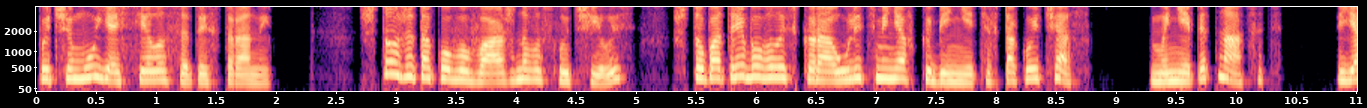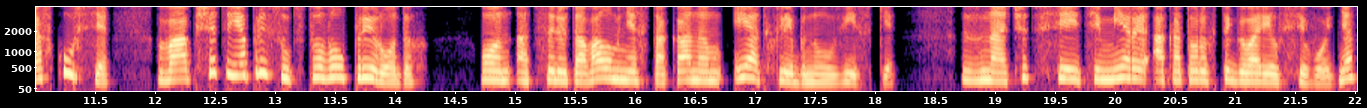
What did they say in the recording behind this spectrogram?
Почему я села с этой стороны? Что же такого важного случилось, что потребовалось караулить меня в кабинете в такой час? Мне пятнадцать. Я в курсе. Вообще-то я присутствовал при родах. Он отсалютовал мне стаканом и отхлебнул виски. Значит, все эти меры, о которых ты говорил сегодня,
